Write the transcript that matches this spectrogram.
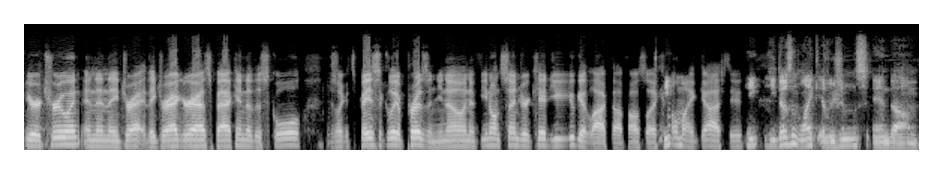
You're a truant, and then they drag they drag your ass back into the school. He's like, it's basically a prison, you know. And if you don't send your kid, you, you get locked up. I was like, He- oh my gosh, dude. He he doesn't like illusions, and um,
